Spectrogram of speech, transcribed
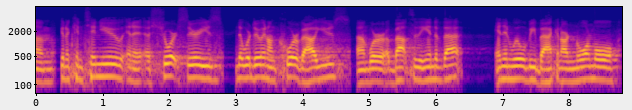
I'm going to continue in a, a, short series that we're doing on core values. Um, we're about to the end of that, and then we will be back in our normal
